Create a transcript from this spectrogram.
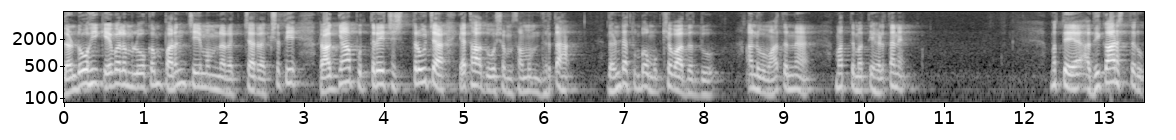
ದಂಡೋ ಹಿ ಕೇವಲಂ ಲೋಕಂ ಪರಂಚೇಮಂ ನ ರಕ್ಷ ರಕ್ಷತೆ ರಾಜ್ಞಾ ಪುತ್ರೇ ಚ ಶತ್ರೌ ಚ ಯಥಾ ದೋಷಂ ಸಮಂ ಧೃತಃ. ದಂಡ ತುಂಬ ಮುಖ್ಯವಾದದ್ದು ಅನ್ನುವ ಮಾತನ್ನು ಮತ್ತೆ ಮತ್ತೆ ಹೇಳ್ತಾನೆ. ಮತ್ತು ಅಧಿಕಾರಸ್ಥರು,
